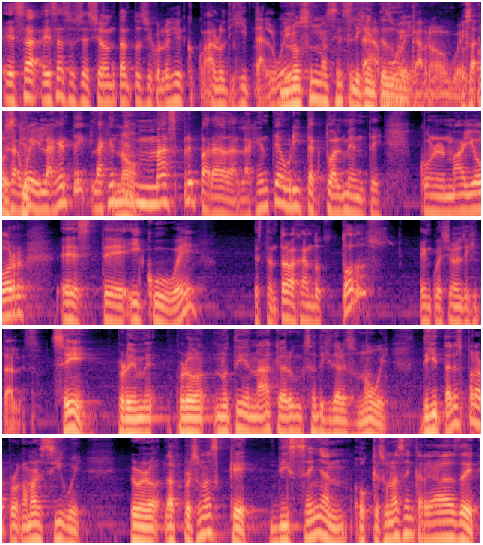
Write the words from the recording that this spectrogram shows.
esa, esa asociación tanto psicológica a lo digital, güey. No son más inteligentes, güey. cabrón, güey. O sea, güey, la gente, la gente más preparada, la gente ahorita actualmente con el mayor este, IQ, güey, están trabajando todos en cuestiones digitales. Sí, pero, pero no tiene nada que ver con que sean digitales o no, güey. Digitales para programar, sí, güey. Pero las personas que diseñan o que son las encargadas de,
